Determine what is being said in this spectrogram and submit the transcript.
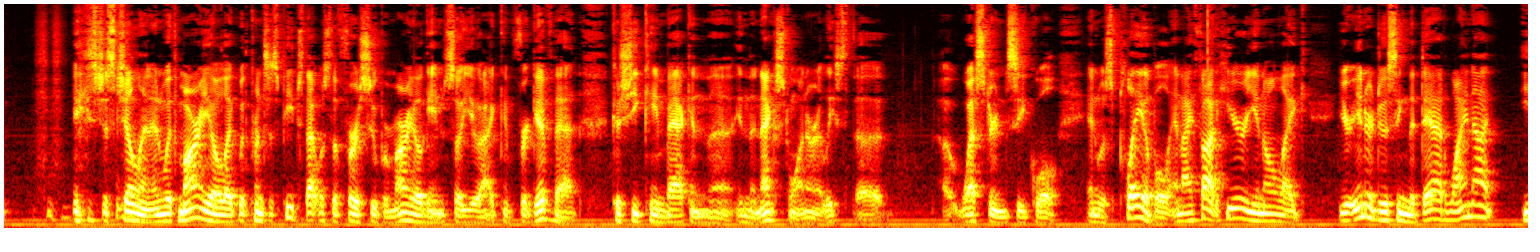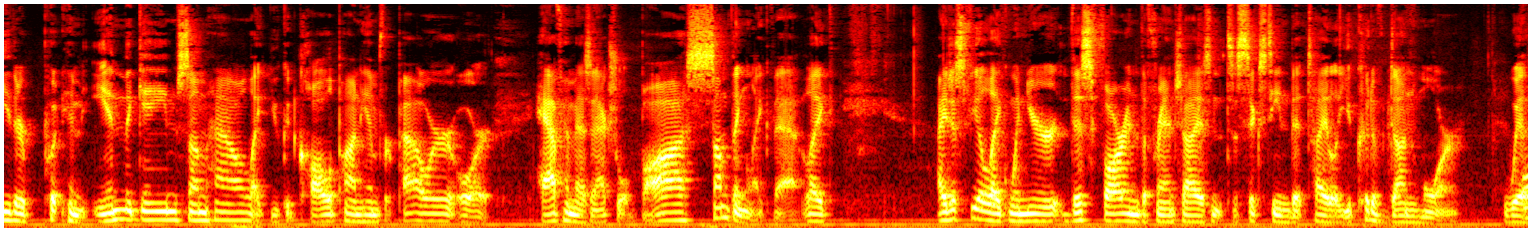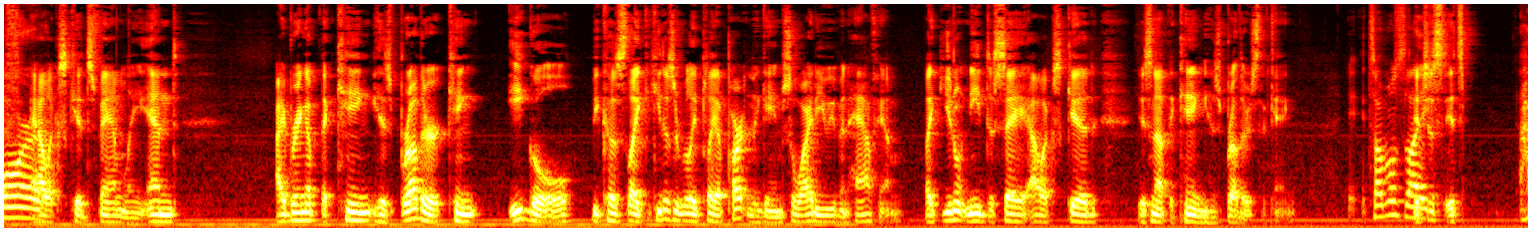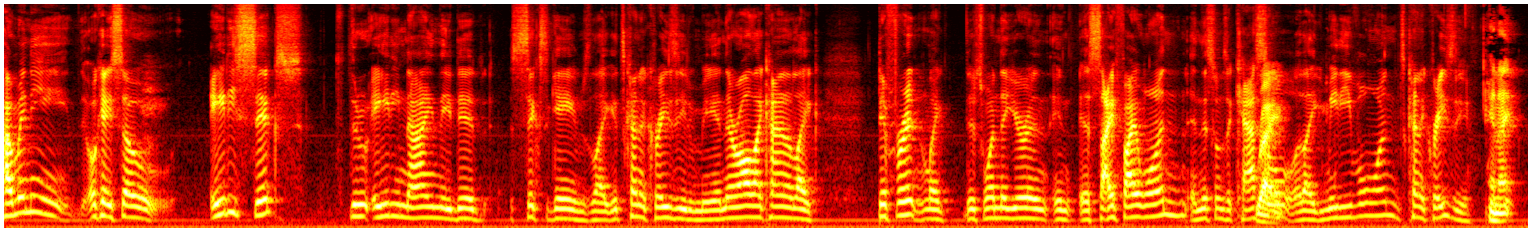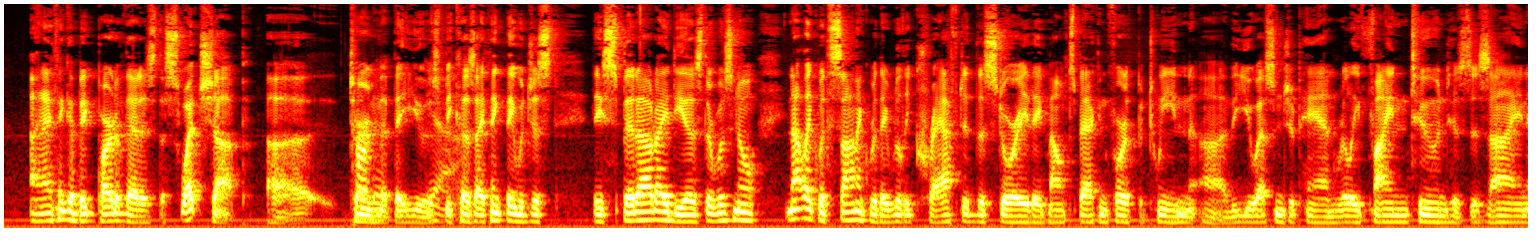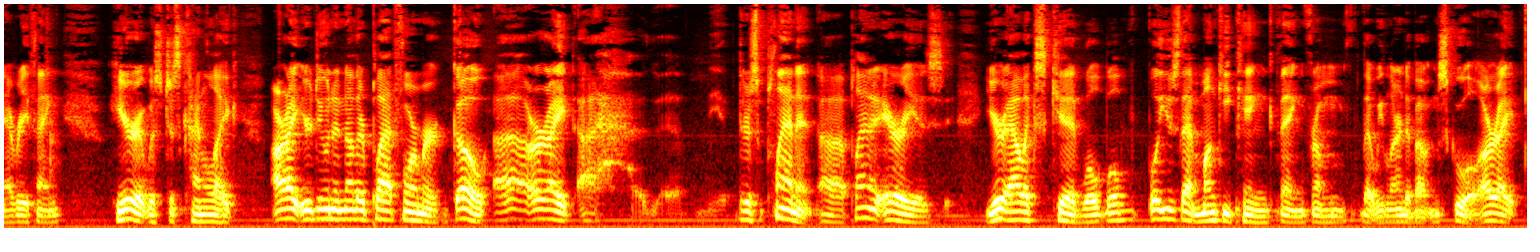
he's just chilling. And with mario like with princess peach that was the first super mario game. So you i can forgive that because she came back in the in the next one or at least the uh, western sequel and was playable. And i thought here you know like you're introducing the dad. Why not either put him in the game somehow? Like you could call upon him for power or have him as an actual boss something like that. Like I just feel like when you're this far into the franchise and it's a 16-bit title, you could have done more with Or- Alex Kidd's family. And I bring up the king, his brother, King Eagle, because like he doesn't really play a part in the game. So why do you even have him? Like you don't need to say Alex Kidd is not the king; his brother's the king. It's almost like it's just it's how many okay so 86 through 89 they did six games like it's kind of crazy to me and they're all like kind of like different like there's one that you're in, in a sci-fi one and this one's a castle Right. like medieval one it's kind of crazy and I and I think a big part of that is the sweatshop uh, term that they use yeah. because I think they would just they spit out ideas. There was no not like with Sonic where they really crafted the story. They bounced back and forth between uh, the U.S. and Japan, really fine tuned his design, everything. Here it was just kind of like, all right, you're doing another platformer, go. Uh, all right, uh, there's a planet, uh, planet Aries. you're Alex Kidd. We'll we'll we'll use that Monkey King thing from that we learned about in school. All right,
